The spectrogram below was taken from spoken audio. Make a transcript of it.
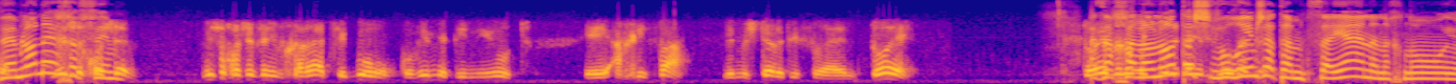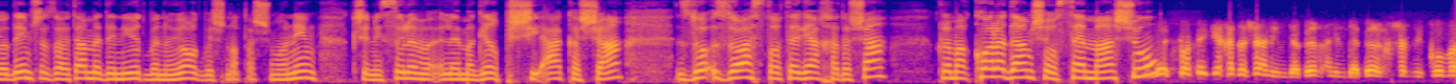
והם לא נאכפים. מי שחושב שנבחרי הציבור קובעים מדיניות אה, אכיפה למשטרת ישראל, טועה. אז החלונות השבורים שאתה מציין, אנחנו יודעים שזו הייתה מדיניות בניו יורק בשנות ה-80, כשניסו למגר פשיעה קשה. זו, זו האסטרטגיה החדשה? כלומר, כל אדם שעושה משהו... זו אסטרטגיה חדשה, אני מדבר, אני מדבר עכשיו מכובע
